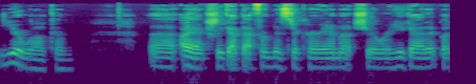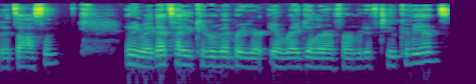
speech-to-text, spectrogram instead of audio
You're welcome. Uh, I actually got that from Mr. Curry. I'm not sure where he got it, but it's awesome. Anyway, that's how you can remember your irregular affirmative tú commands.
